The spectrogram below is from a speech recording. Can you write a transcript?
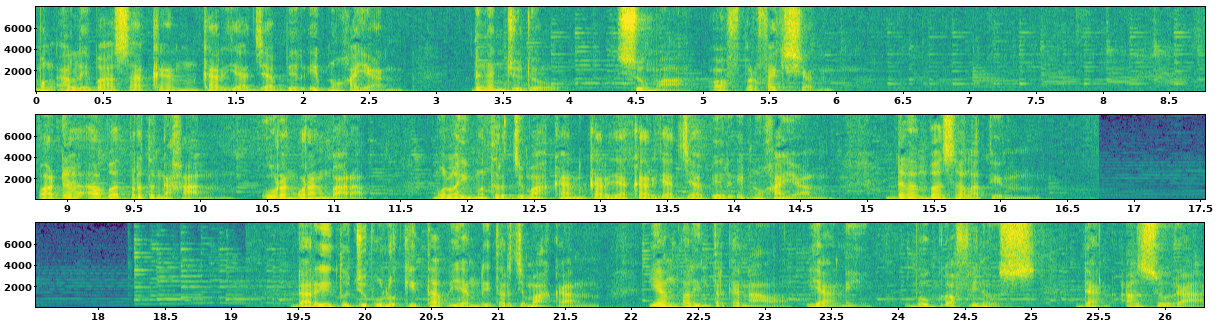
mengalihbahasakan karya Jabir Ibnu Hayyan dengan judul Summa of Perfection. Pada abad pertengahan, orang-orang barat mulai menerjemahkan karya-karya Jabir Ibnu Hayyan dalam bahasa Latin dari 70 kitab yang diterjemahkan, yang paling terkenal yakni Book of Venus dan Azura.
